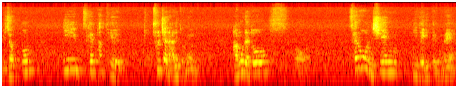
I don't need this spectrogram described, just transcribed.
미적분 이 세 파트의 출제 난이도는 아무래도 어, 새로운 시행이 되기 때문에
